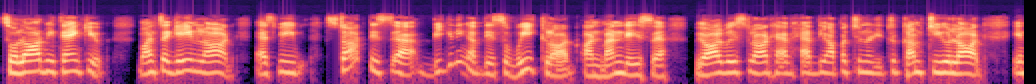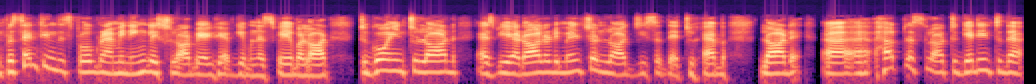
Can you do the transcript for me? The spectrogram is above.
So, Lord, we thank you once again, Lord, as we start this uh, beginning of this week, Lord, on Mondays. Uh, we always, Lord, have had the opportunity to come to you, Lord, in presenting this program in English, Lord, where you have given us favor, Lord, to go into, Lord, as we had already mentioned, Lord Jesus, that you have, Lord, uh, helped us, Lord, to get into the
